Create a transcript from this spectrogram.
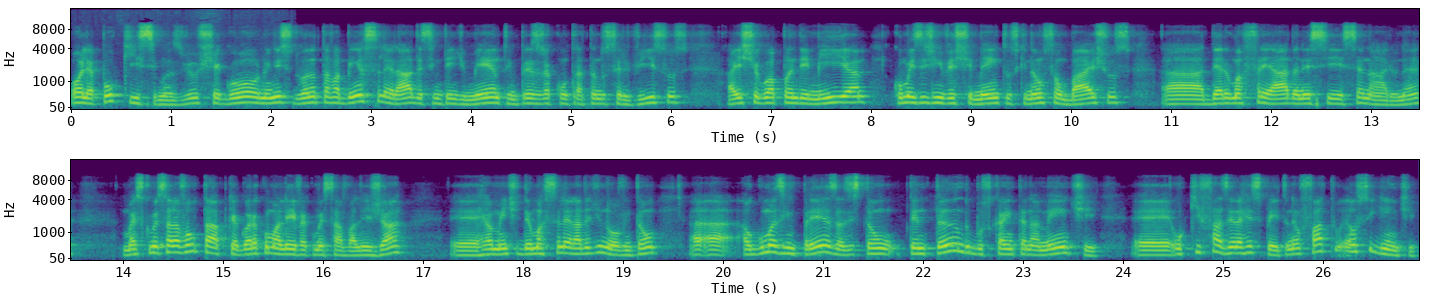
Olha, pouquíssimas, viu? Chegou no início do ano, estava bem acelerado esse entendimento, empresas já contratando serviços. Aí chegou a pandemia, como exige investimentos que não são baixos, uh, deram uma freada nesse cenário, né? Mas começaram a voltar, porque agora como a lei vai começar a valer já, é, realmente deu uma acelerada de novo. Então, a, a, algumas empresas estão tentando buscar internamente é, o que fazer a respeito. Né? O fato é o seguinte:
